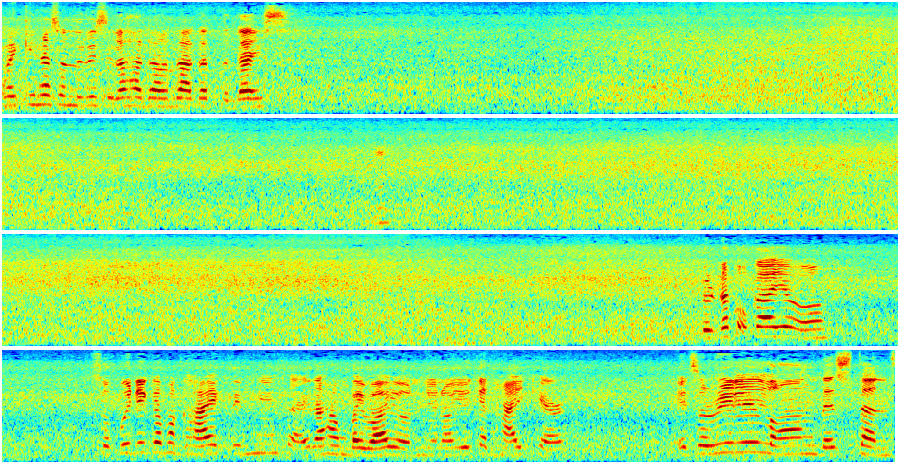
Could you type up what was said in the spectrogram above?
Why kinhason rin sila hadang dagat guys. Pero dako kayo oh. So pwede ka mag-hike din sa ilahang baybayon. You know, you can hike here. It's a really long distance.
